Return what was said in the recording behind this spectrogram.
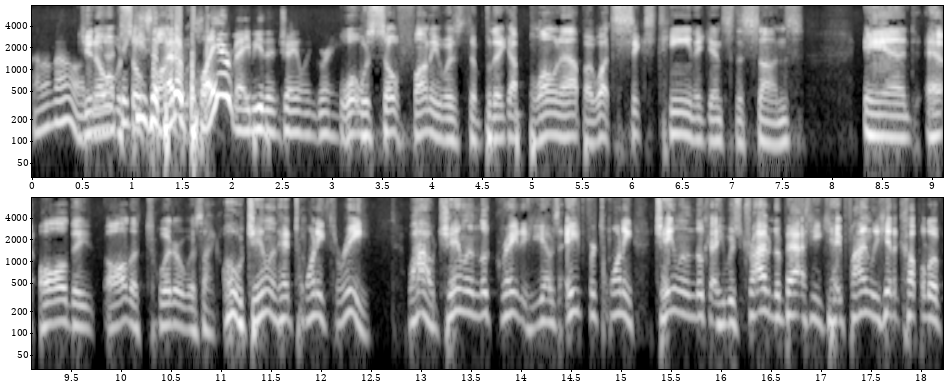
I don't know. You I know mean, what I think so he's funny a better player maybe than Jalen Green. What was so funny was the, they got blown out by what 16 against the Suns, and at all the all the Twitter was like, "Oh, Jalen had 23." Wow, Jalen looked great. He was eight for 20. Jalen looked. He was driving the bat. He finally hit a couple of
